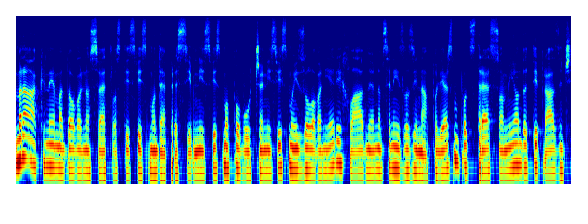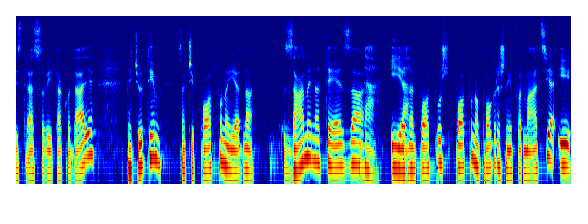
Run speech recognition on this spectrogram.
mrak nema dovoljno svetlosti, svi smo depresivni, svi smo povučeni, svi smo izolovani jer je hladno, jer nam se ne izlazi napolje, jer smo pod stresom i onda ti praznični stresovi i tako dalje. Međutim, znači potpuno jedna zamena teza da, i jedan da. potpuš, potpuno pogrešna informacija i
